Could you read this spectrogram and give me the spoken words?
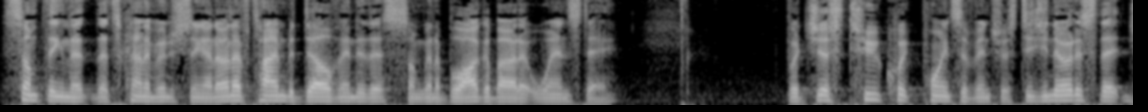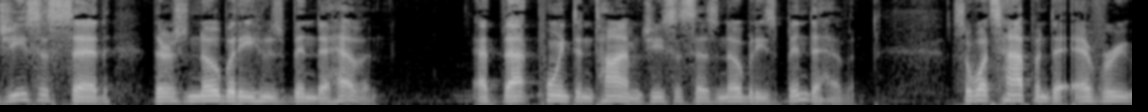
Something that, that's kind of interesting. I don't have time to delve into this, so I'm going to blog about it Wednesday. But just two quick points of interest. Did you notice that Jesus said, There's nobody who's been to heaven? At that point in time, Jesus says, Nobody's been to heaven. So, what's happened to every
